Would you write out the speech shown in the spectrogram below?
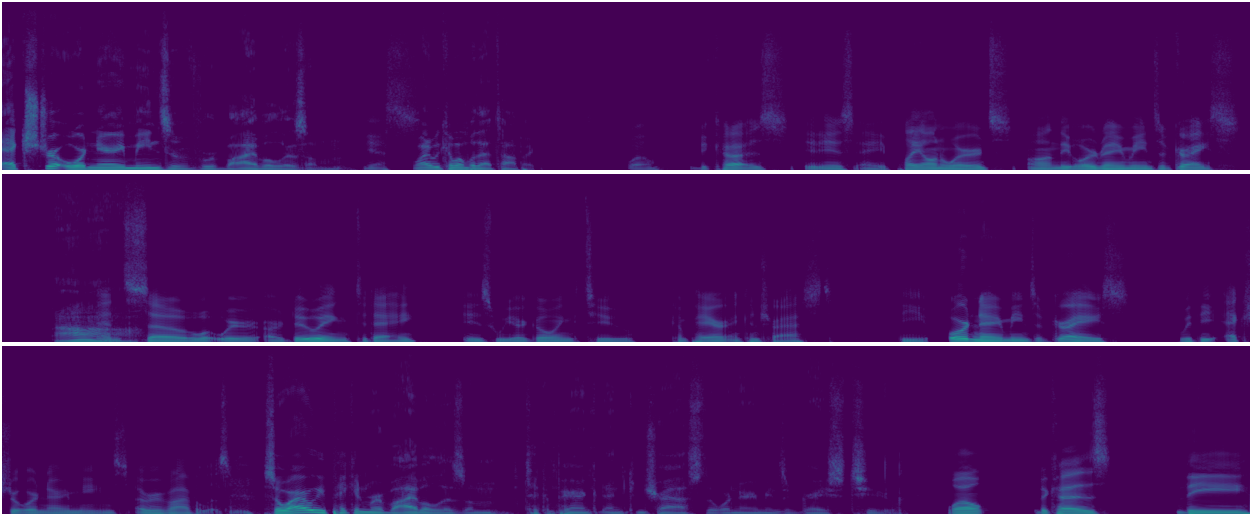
extraordinary means of revivalism. Yes. Why did we come up with that topic? Well, because it is a play on words on the ordinary means of grace. Ah, And so what we are doing today is we are going to compare and contrast the ordinary means of grace with the extraordinary means of revivalism. so why are we picking revivalism to compare and, contrast the ordinary means of grace to? Well, because the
